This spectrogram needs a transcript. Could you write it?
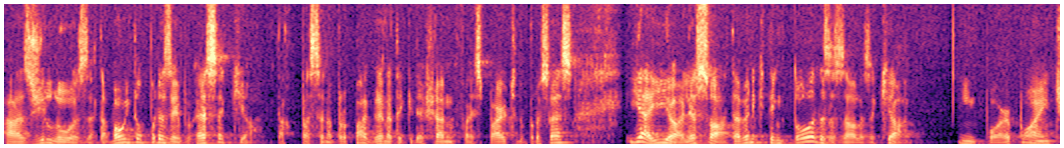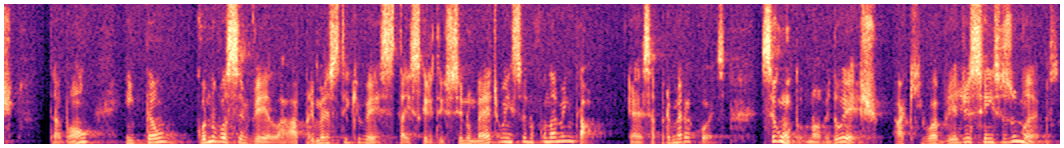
as de lousa, tá bom? Então, por exemplo, essa aqui, ó, tá passando a propaganda, tem que deixar, não faz parte do processo. E aí, olha só, tá vendo que tem todas as aulas aqui, ó, em PowerPoint, tá bom? Então, quando você vê lá, primeiro você tem que ver se está escrito ensino médio ou ensino fundamental. Essa é a primeira coisa. Segundo, o nome do eixo. Aqui eu abri de ciências humanas.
